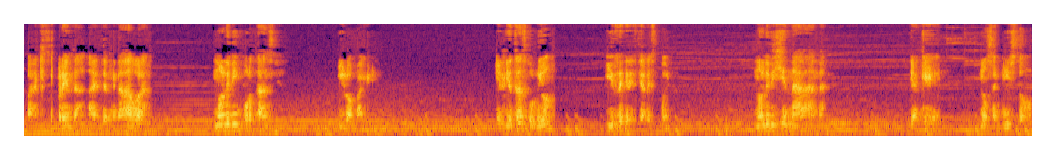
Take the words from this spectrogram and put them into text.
para que se prenda a determinada hora, no le di importancia y lo apagué. El día transcurrió y regresé a la escuela. No le dije nada a Ana, ya que no se me hizo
